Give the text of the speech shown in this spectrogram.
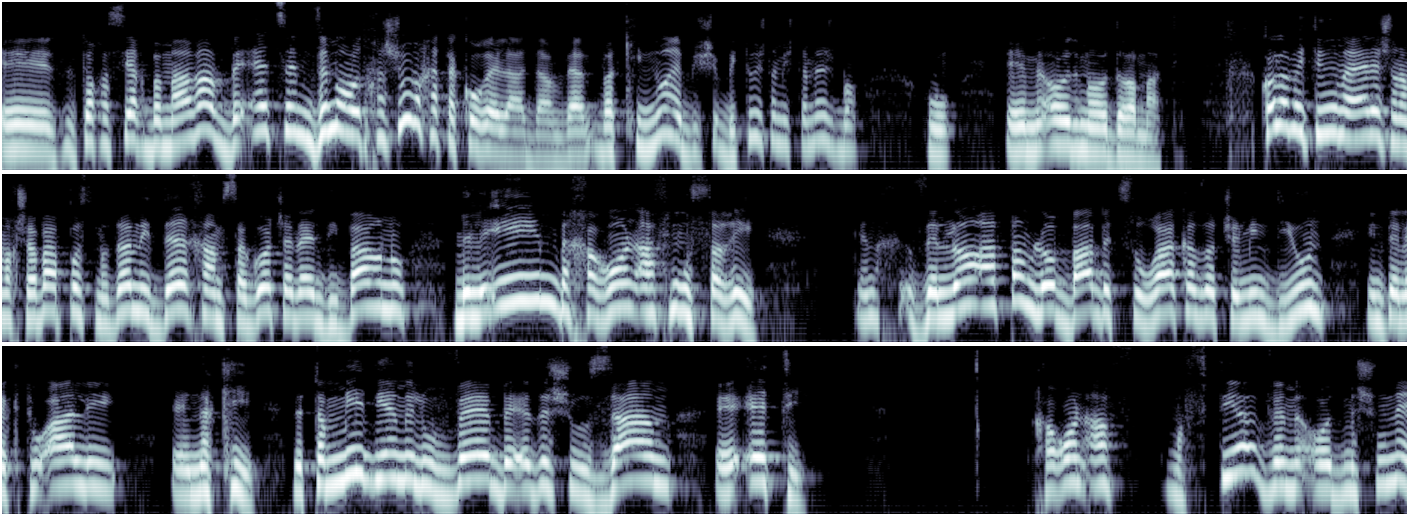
אה, לתוך השיח במערב, בעצם זה מאוד חשוב איך אתה קורא לאדם, והכינוי, הביטוי שאתה משתמש בו, הוא אה, מאוד מאוד דרמטי. כל הביטויים האלה של המחשבה הפוסט-מודרנית, דרך ההמשגות שעליהן דיברנו, מלאים בחרון אף מוסרי. כן? זה לא, אף פעם לא בא בצורה כזאת של מין דיון אינטלקטואלי אה, נקי. זה תמיד יהיה מלווה באיזשהו זעם אתי. חרון אף מפתיע ומאוד משונה.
